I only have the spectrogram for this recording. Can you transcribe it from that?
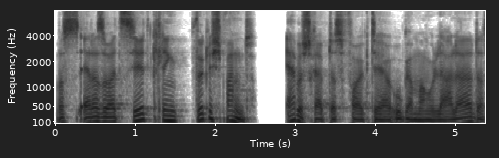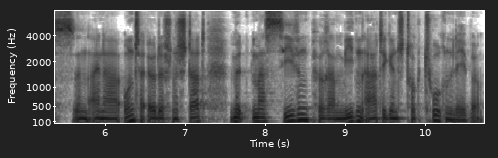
Was er da so erzählt, klingt wirklich spannend. Er beschreibt das Volk der Uga-Mongolala, das in einer unterirdischen Stadt mit massiven pyramidenartigen Strukturen lebe.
